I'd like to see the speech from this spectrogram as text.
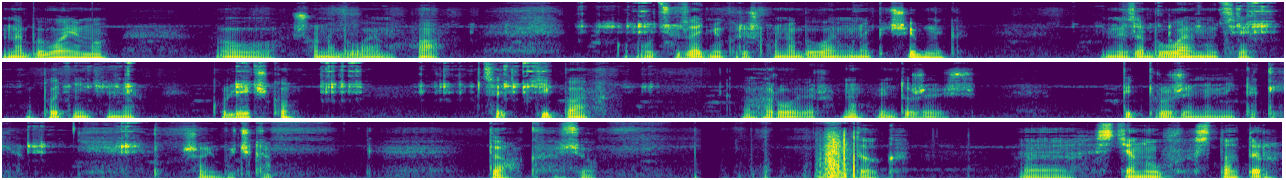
набиваємо. О, що набиваємо? А, оцю задню кришку набиваємо на підшипник. Не забуваємо це уплотнительне колечко. Це типа гровер. Ну, він теж підпружинений такий. Шайбочка. Так, все. Так, е, стягнув статер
